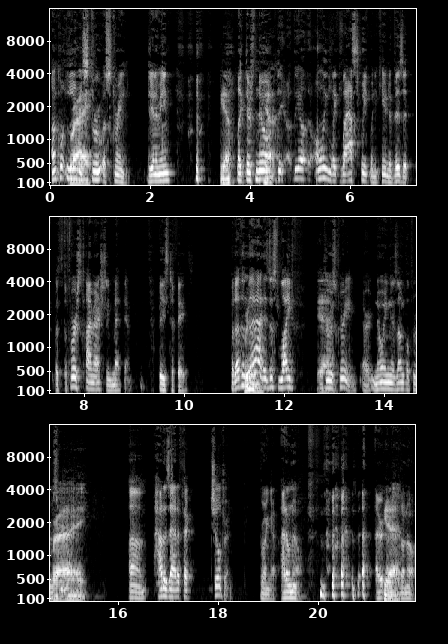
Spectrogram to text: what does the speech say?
Uncle Ian is through a screen. Do you know what I mean? Yeah. Like there's no Yeah. the, the only like last week when he came to visit was the first time I actually met him face to face. But other than Really? that, it's just life Yeah. through a screen or knowing his uncle through a screen. Right. Um, how does that affect children growing up? I don't know. I, I mean, Yeah. I don't know.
